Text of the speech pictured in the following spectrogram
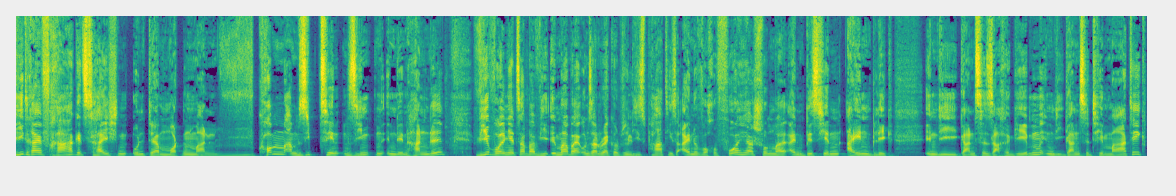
die drei Fragezeichen und der Mottenmann kommen am 17.07. in den Handel. Wir wollen jetzt aber wie immer bei unseren Record Release Partys eine Woche vorher schon mal ein bisschen Einblick in die ganze Sache geben, in die ganze Thematik.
